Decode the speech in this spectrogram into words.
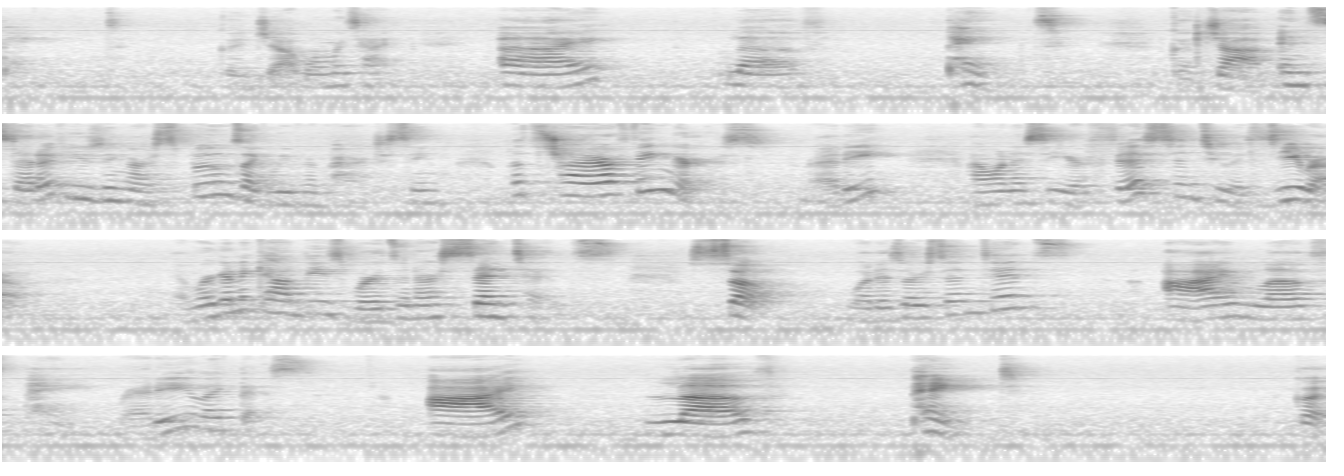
Paint. Good job. One more time. I love paint. Good job. Instead of using our spoons like we've been practicing, let's try our fingers. Ready? I want to see your fist into a zero. And we're going to count these words in our sentence. So, what is our sentence? I love paint. Ready? Like this. I love paint. Good.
